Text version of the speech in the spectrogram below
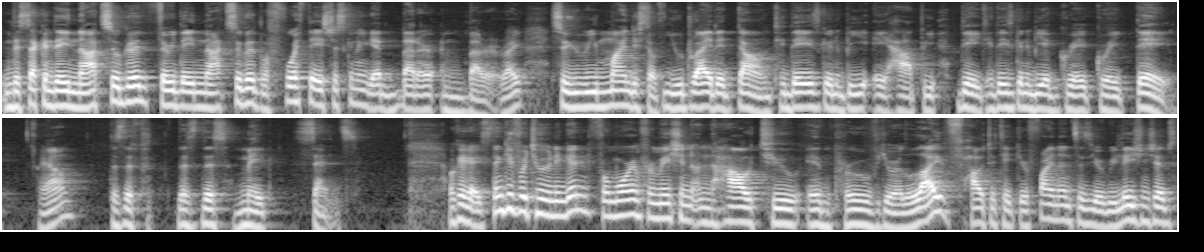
The second day, not so good. Third day, not so good. But fourth day, it's just gonna get better and better, right? So you remind yourself, you write it down. Today is gonna be a happy day. Today is gonna be a great, great day. Yeah? Does this does this make sense? Okay, guys, thank you for tuning in. For more information on how to improve your life, how to take your finances, your relationships,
